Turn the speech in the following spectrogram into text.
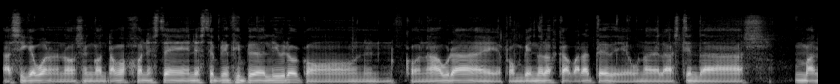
Así que bueno, nos encontramos con este, en este principio del libro con, con Aura eh, rompiendo el escaparate de una de las tiendas más,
